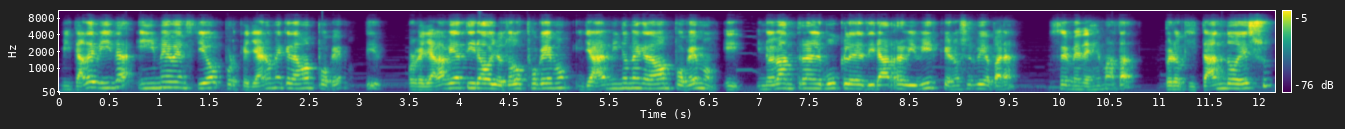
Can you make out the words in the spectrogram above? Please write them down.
mitad de vida y me venció porque ya no me quedaban Pokémon, tío. Porque ya le había tirado yo todos los Pokémon y ya a mí no me quedaban Pokémon. Y, no iba a entrar en el bucle de tirar revivir, que no servía para nada. Entonces me dejé matar. Pero quitando eso,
